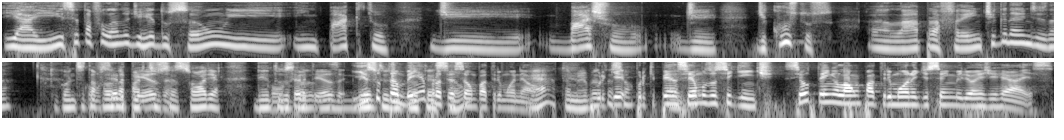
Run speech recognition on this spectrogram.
E aí você está falando de redução e, impacto de baixo de, de custos uh, lá para frente grandes, né? Que quando você está falando certeza. da parte sucessória dentro Com do certeza. Dentro Isso também é proteção patrimonial. É, também é proteção. Porque, porque pensemos é. o seguinte: se eu tenho lá um patrimônio de 100 milhões de reais,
